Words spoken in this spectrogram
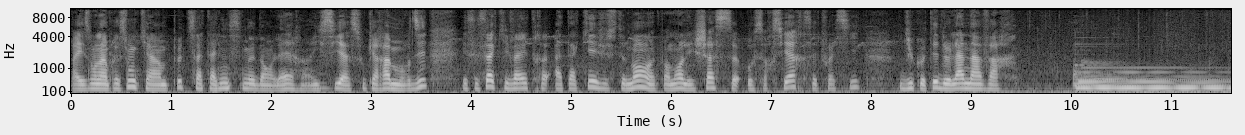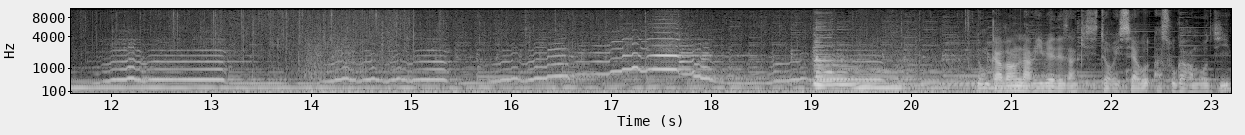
bah, ils ont l'impression qu'il y a un peu de satanisme dans l'air, hein, ici à Soukara-Mourdi. Et c'est ça qui va être attaqué justement pendant les chasses aux sorcières, cette fois-ci du côté de la Navarre. Donc avant l'arrivée des inquisiteurs ici à Soukaramourdi,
